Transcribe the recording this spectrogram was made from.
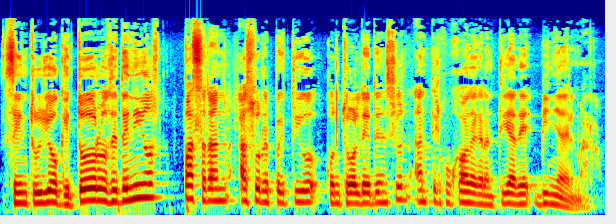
se instruyó que todos los detenidos pasarán a su respectivo control de detención ante el juzgado de garantía de Viña del Mar.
